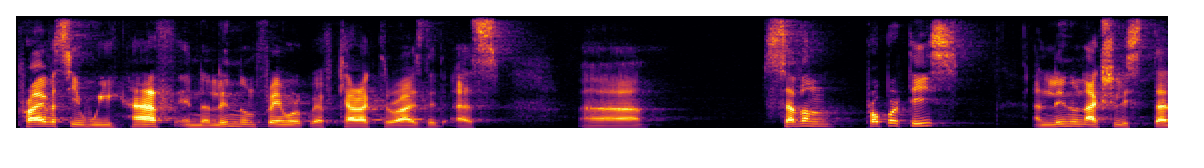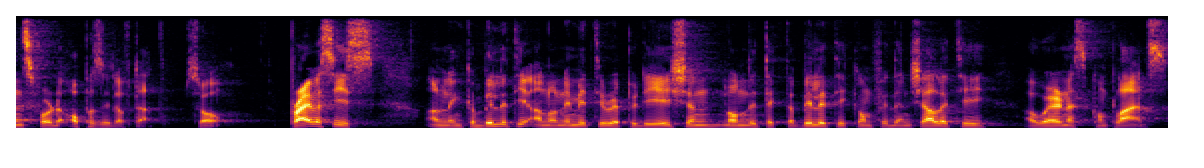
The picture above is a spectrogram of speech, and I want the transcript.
privacy we have in the LINDDUN framework, we have characterized it as uh, seven properties and LINDDUN actually stands for the opposite of that. So privacy is unlinkability, anonymity, repudiation, non-detectability, confidentiality, awareness, compliance.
